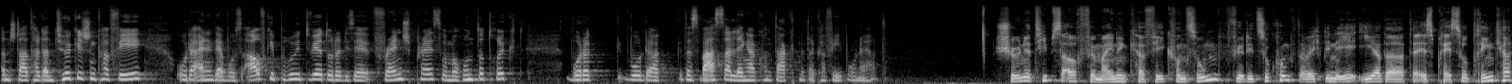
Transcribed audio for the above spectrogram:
anstatt halt einen türkischen Kaffee oder einen, der wo es aufgebrüht wird oder diese French Press, wo man runterdrückt, wo, der, wo der, das Wasser länger Kontakt mit der Kaffeebohne hat. Schöne Tipps auch für meinen Kaffeekonsum für die Zukunft, aber ich bin eh eher der, der Espresso-Trinker.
